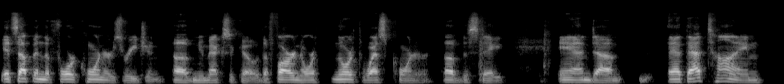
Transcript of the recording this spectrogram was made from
it's up in the Four Corners region of New Mexico, the far north northwest corner of the state. And um, at that time,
